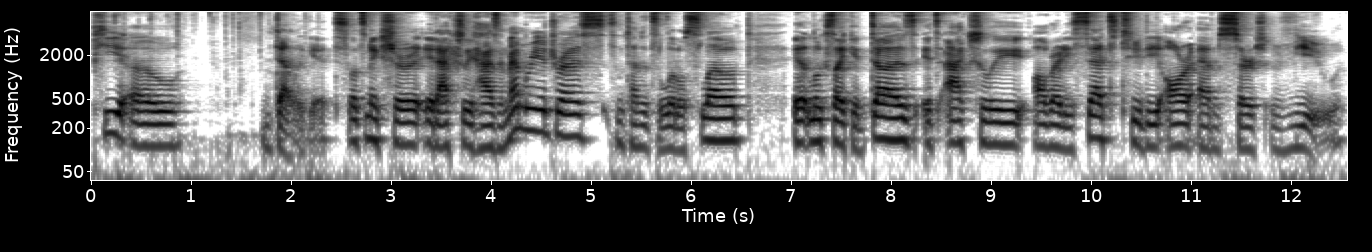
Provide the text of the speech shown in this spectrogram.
PO delegate. Let's make sure it actually has a memory address. Sometimes it's a little slow. It looks like it does. It's actually already set to the RM search view.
